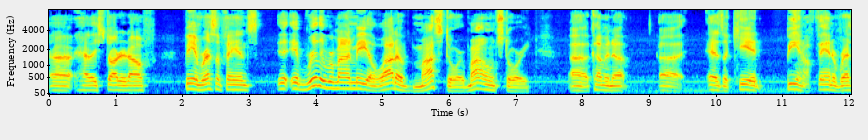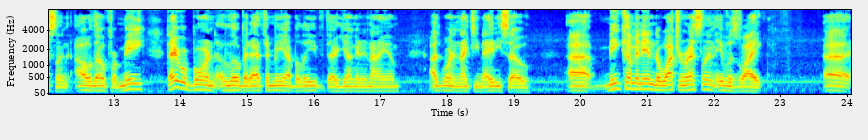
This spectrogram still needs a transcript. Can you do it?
uh, how they started off being wrestling fans. It, it really reminded me a lot of my story, my own story, uh, coming up as a kid, being a fan of wrestling. Although for me, they were born a little bit after me, I believe. They're younger than I am. I was born in 1980, so uh, me coming into watching wrestling, it was like, uh,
